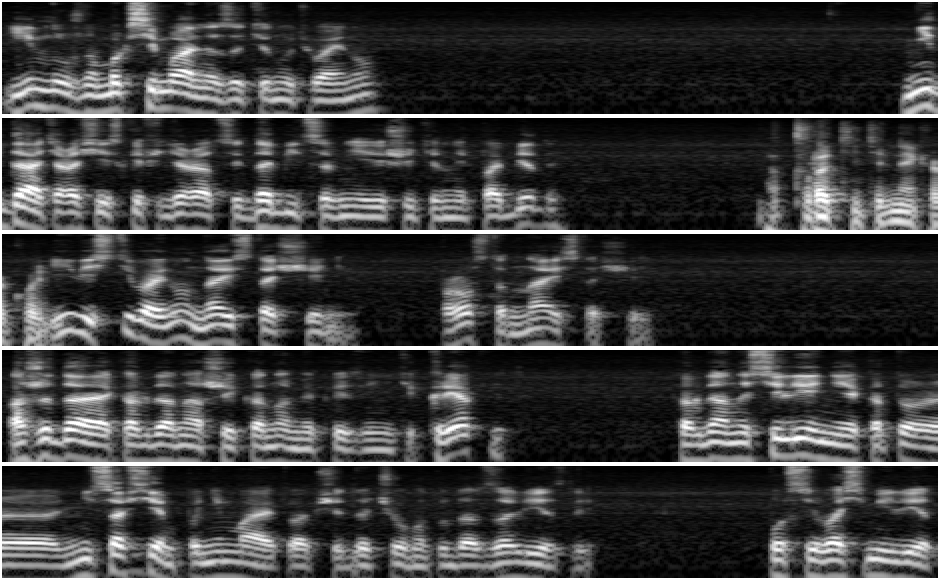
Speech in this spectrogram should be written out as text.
Им нужно максимально затянуть войну, не дать Российской Федерации добиться в ней решительной победы. Отвратительный какой. И вести войну на истощение просто на истощение. Ожидая, когда наша экономика, извините, крякнет, когда население, которое не совсем понимает вообще, для чего мы туда залезли, после восьми лет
